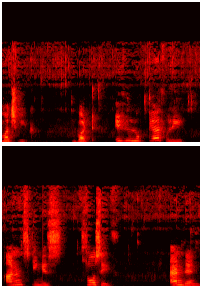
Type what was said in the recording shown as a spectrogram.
much weak. But if you look carefully anand's king is so safe. And then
